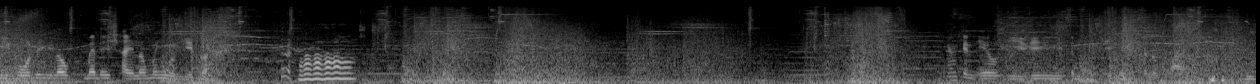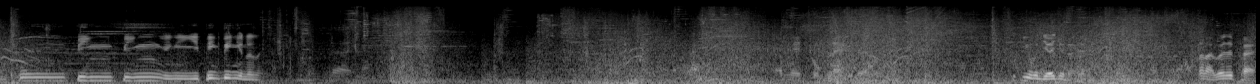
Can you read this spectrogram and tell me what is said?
มี Holy แล้วไม่ได้ใช้แล้วไม่หงุดหงิดว่ะ นั่นเป็น AOE ที่สนุกที่สนุกมากปุ้งปิ้งปิ้งอย่างงี้ปิ้งปิ้งอยู่นั่นน่ะใช่ damage กลุ่มแรงด้วยสกิลมันเยอะอยู่นะเนี่ยขนาดไม่ได้แปด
